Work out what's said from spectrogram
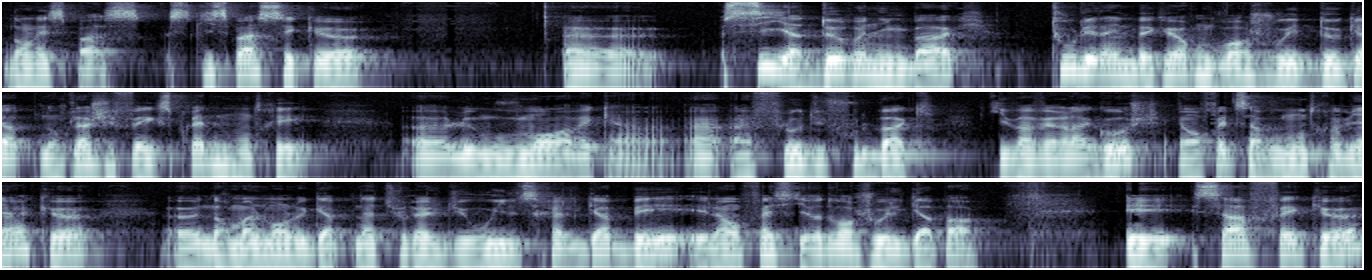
dans l'espace, ce qui se passe, c'est que euh, s'il y a deux running backs, tous les linebackers vont devoir jouer deux gaps. Donc là, j'ai fait exprès de montrer euh, le mouvement avec un, un, flow du fullback qui va vers la gauche. Et en fait, ça vous montre bien que euh, normalement, le gap naturel du wheel serait le gap B. Et là, en fait, il va devoir jouer le gap A. Et ça fait que,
